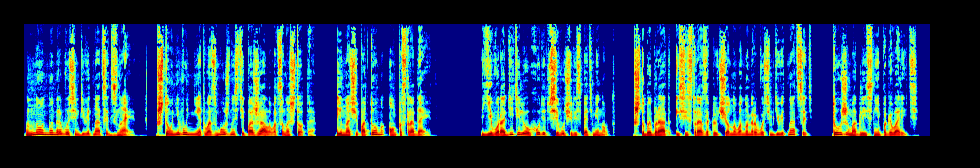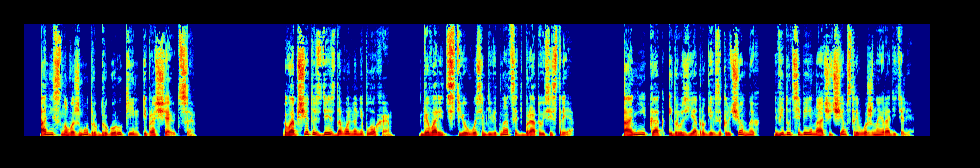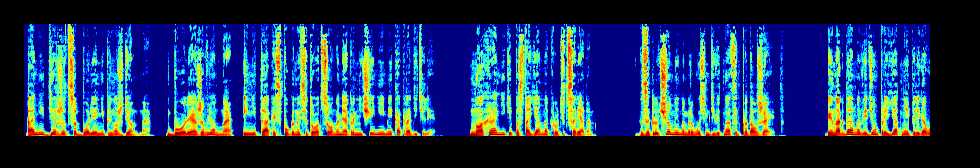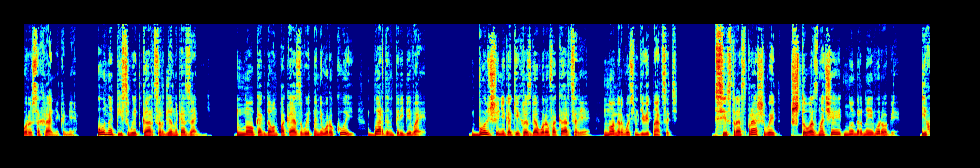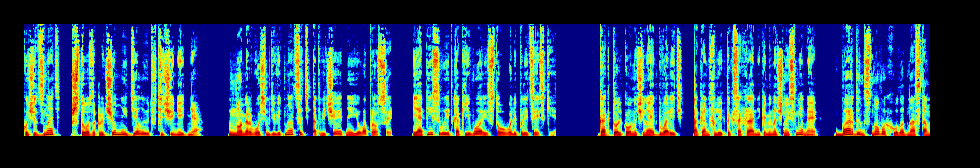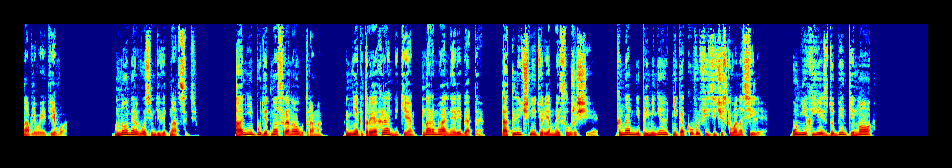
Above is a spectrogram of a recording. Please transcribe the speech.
Но номер 819 знает, что у него нет возможности пожаловаться на что-то, иначе потом он пострадает. Его родители уходят всего через пять минут, чтобы брат и сестра заключенного номер 819 тоже могли с ним поговорить. Они снова жмут друг другу руки и прощаются. Вообще-то здесь довольно неплохо, говорит Стью 819 брату и сестре. Они, как и друзья других заключенных, ведут себя иначе, чем встревоженные родители. Они держатся более непринужденно, более оживленно и не так испуганы ситуационными ограничениями, как родители. Но охранники постоянно крутятся рядом. Заключенный номер 819 продолжает. Иногда мы ведем приятные переговоры с охранниками. Он описывает карцер для наказаний. Но когда он показывает на него рукой, Барден перебивает. Больше никаких разговоров о карцере. Номер 819. Сестра спрашивает, что означает номер на его робе, и хочет знать, что заключенные делают в течение дня. Номер 819 отвечает на ее вопросы и описывает, как его арестовывали полицейские. Как только он начинает говорить о конфликтах с охранниками ночной смены, Барден снова холодно останавливает его. Номер 819. Они будет нас рано утром. Некоторые охранники нормальные ребята, отличные тюремные служащие. К нам не применяют никакого физического насилия. У них есть дубинки, но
